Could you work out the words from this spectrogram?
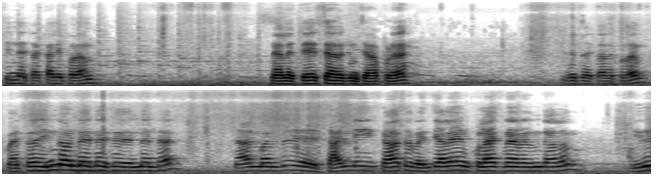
சின்ன தக்காளி பழம். நல்ல டேஸ்ட்டாக இருக்குன்னு சாப்பிட. இது தக்காளி மற்றது இன்னொன்று என்ன என்னென்றால் நான் வந்து தண்ணி காசு வெஞ்சாலையும் குழாக்கினார் இருந்தாலும் இது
